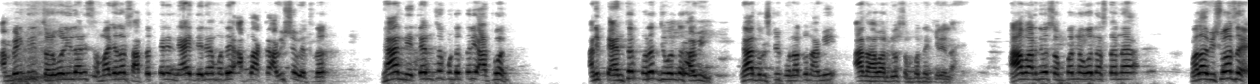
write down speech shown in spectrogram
आंबेडकरी चळवळीला आणि समाजाला सातत्याने न्याय देण्यामध्ये आपलं अख्खं आयुष्य वेचलं ह्या नेत्यांचं कुठंतरी आठवण आणि पॅन्थर परत जिवंत राहावी ह्या दृष्टिकोनातून आम्ही आज हा वाढदिवस संपन्न केलेला आहे. हा वाढदिवस संपन्न होत असताना मला विश्वास आहे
